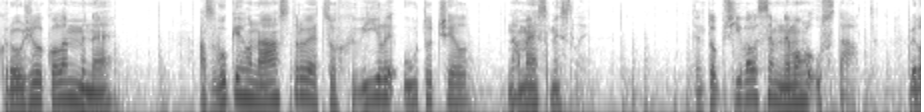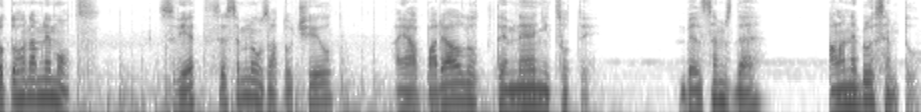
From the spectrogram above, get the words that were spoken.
kroužil kolem mne a zvuk jeho nástroje co chvíli útočil na mé smysly. Tento příval jsem nemohl ustát. Bylo toho na mne moc. Svět se se mnou zatočil a já padal do temné nicoty. Byl jsem zde, ale nebyl jsem tu.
